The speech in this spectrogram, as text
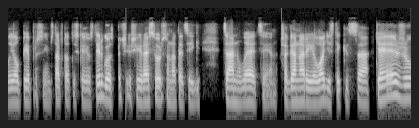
lielu pieprasījumu starptautiskajos tirgos pēc šī resursa un, attiecīgi, cenu lēcienu. Gan arī loģistikas ķēžu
